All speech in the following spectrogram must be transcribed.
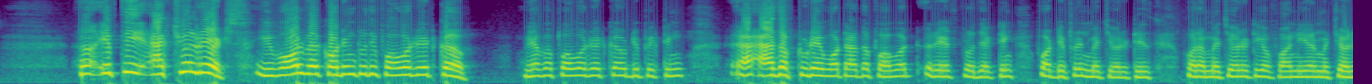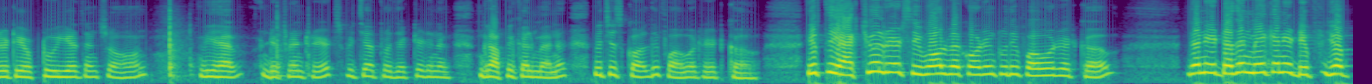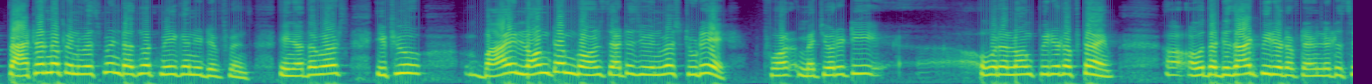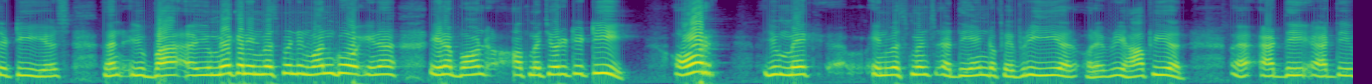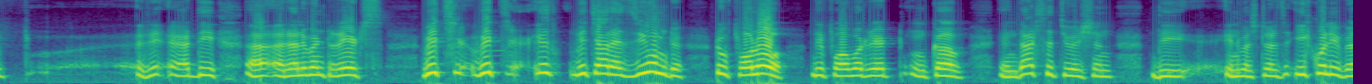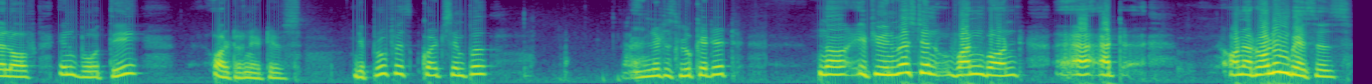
Now, if the actual rates evolve according to the forward rate curve, we have a forward rate curve depicting as of today what are the forward rates projecting for different maturities for a maturity of 1 year, maturity of 2 years and so on we have different rates which are projected in a graphical manner which is called the forward rate curve. If the actual rates evolve according to the forward rate curve then it does not make any difference your pattern of investment does not make any difference. In other words if you buy long term bonds that is you invest today for maturity over a long period of time uh, over the desired period of time let us say t years then you buy uh, you make an investment in one go in a in a bond of maturity t or you make investments at the end of every year or every half year uh, at the at the at the uh, relevant rates which which is which are assumed to follow the forward rate curve. In that situation the investor is equally well off in both the alternatives. The proof is quite simple and let us look at it. Now, if you invest in one bond uh, at on a rolling basis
